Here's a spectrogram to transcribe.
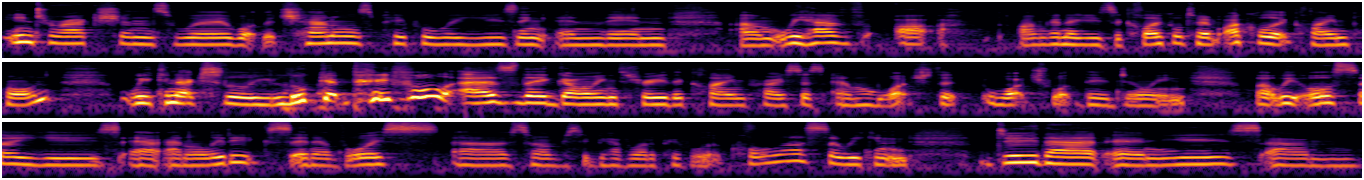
interactions were, what the channels people were using, and then um, we have. Uh, I'm going to use a colloquial term, I call it claim porn. We can actually look at people as they're going through the claim process and watch the, watch what they're doing. But we also use our analytics and our voice. Uh, so obviously we have a lot of people that call us, so we can do that and use. Um,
